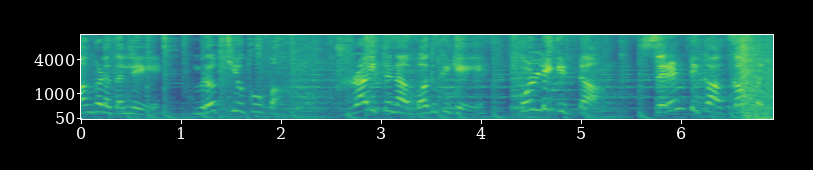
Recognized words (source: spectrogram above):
ಅಂಗಳದಲ್ಲೇ ಮೃತ್ಯುಕೂಪ ರೈತನ ಬದುಕಿಗೆ ಕೊಳ್ಳಿ ಇಟ್ಟ ಸೆರೆಂಟಿಕಾ ಕಂಪನಿ.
